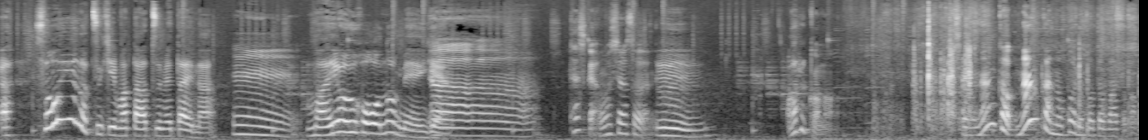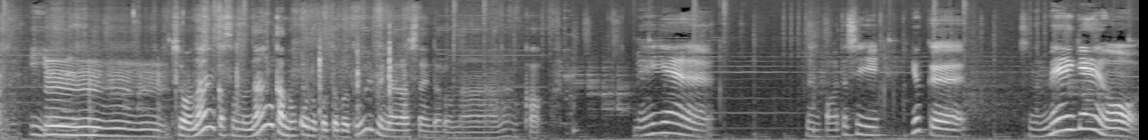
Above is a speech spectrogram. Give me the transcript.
あそういうの次また集めたいな。うん。迷う方の名言。あー確かに面白そうだね。うん。あるかな？でもなんかなんか残る言葉とかもねいいよね、うんうんうん。うんそうなんかそのなんか残る言葉どういうふうに表したいんだろうな。なんか。名言。なんか私よくその名言を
